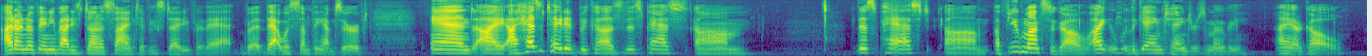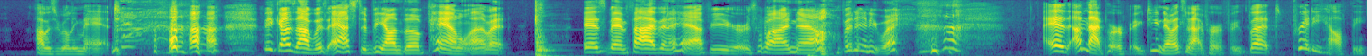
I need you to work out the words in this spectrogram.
I don't know if anybody's done a scientific study for that, but that was something I observed. And I, I hesitated because this past um, this past um, a few months ago, I, the Game Changers movie, I had a cold. I was really mad because I was asked to be on the panel. I went, it's been five and a half years. Why now? But anyway, I'm not perfect. You know, it's not perfect, but pretty healthy.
